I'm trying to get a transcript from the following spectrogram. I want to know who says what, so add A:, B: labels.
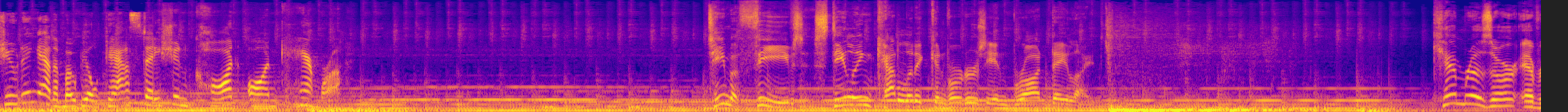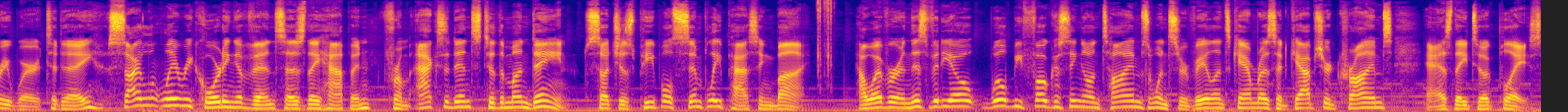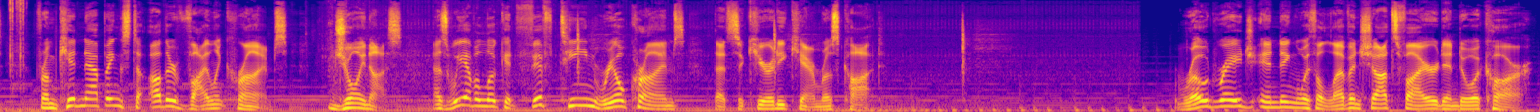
A: shooting at a Mobil gas station caught on camera.
B: Team of thieves stealing catalytic converters in broad daylight.
C: Cameras are everywhere today, silently recording events as they happen, from accidents to the mundane, such as people simply passing by. However, in this video, we'll be focusing on times when surveillance cameras had captured crimes as they took place, from kidnappings to other violent crimes. Join us as we have a look at 15 real crimes that security cameras caught. Road rage ending with 11 shots fired into a car.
